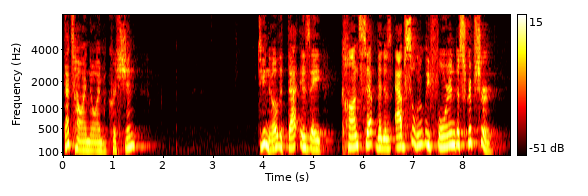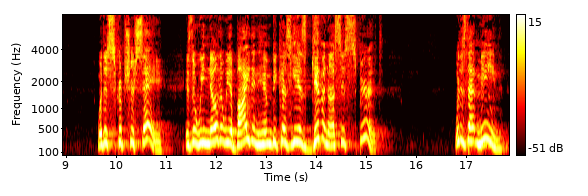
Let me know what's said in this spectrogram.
That's how I know I'm a Christian. Do you know that that is a concept that is absolutely foreign to Scripture. What does Scripture say? Is that we know that we abide in Him because He has given us His Spirit. What does that mean?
